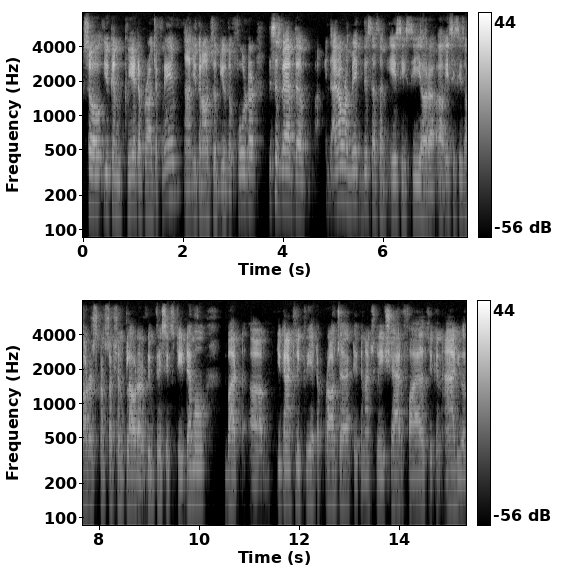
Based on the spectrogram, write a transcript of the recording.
So you can create a project name. Uh, you can also give the folder. This is where the I don't want to make this as an ACC or a, a ACC's Autodesk Construction Cloud or a BIM 360 demo but uh, you can actually create a project you can actually share files you can add your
